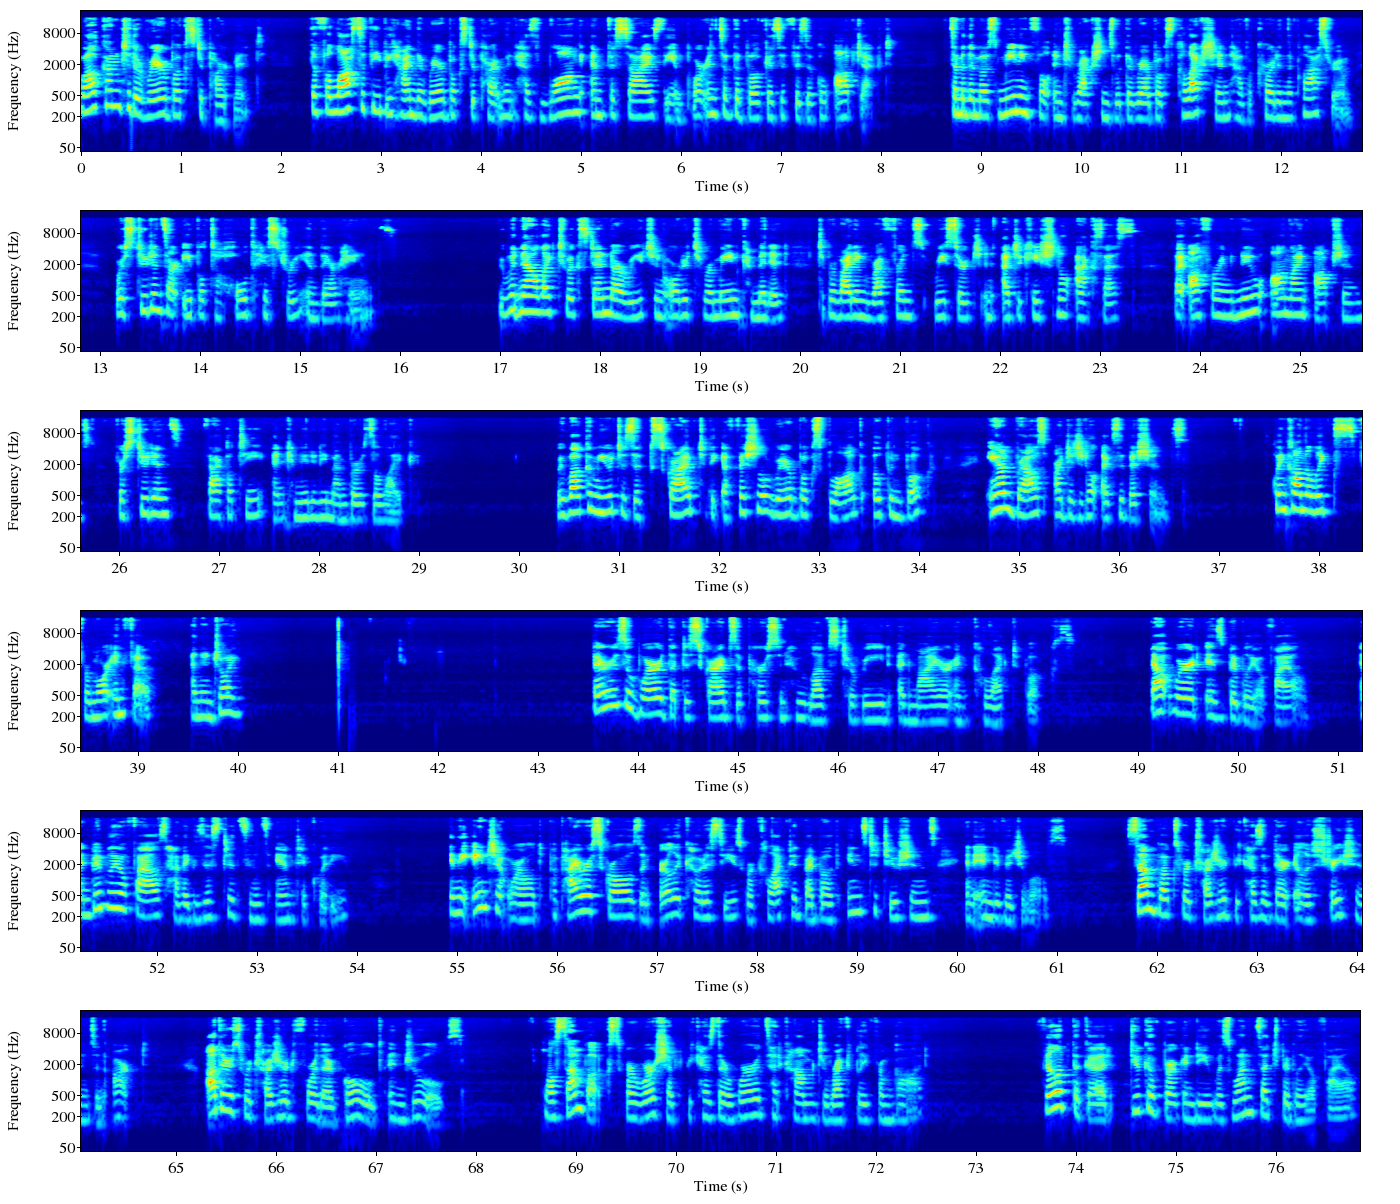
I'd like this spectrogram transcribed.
Welcome to the Rare Books Department. The philosophy behind the Rare Books Department has long emphasized the importance of the book as a physical object. Some of the most meaningful interactions with the Rare Books collection have occurred in the classroom, where students are able to hold history in their hands. We would now like to extend our reach in order to remain committed to providing reference, research, and educational access by offering new online options for students, faculty, and community members alike. We welcome you to subscribe to the official Rare Books blog, Open Book, and browse our digital exhibitions. Click on the links for more info and enjoy. There is a word that describes a person who loves to read, admire, and collect books. That word is bibliophile, and bibliophiles have existed since antiquity. In the ancient world, papyrus scrolls and early codices were collected by both institutions and individuals. Some books were treasured because of their illustrations and art. Others were treasured for their gold and jewels. While some books were worshipped because their words had come directly from God. Philip the Good, Duke of Burgundy, was one such bibliophile.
